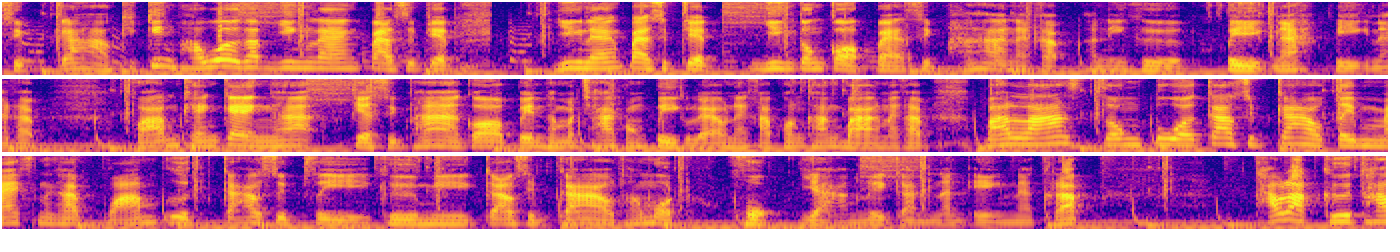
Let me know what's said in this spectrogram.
99 คิกกิ้งพาวเวอร์ครับ ยิงแรง 87 ยิงแรง 87 ยิงตรงกรอบ 85 นะครับ อันนี้คือปีกนะ ปีกนะครับ ความแข็งแกร่งฮะ 75 ก็เป็นธรรมชาติของปีกแล้วนะครับ ค่อนข้างบางนะครับ บาลานซ์ทรงตัว 99 เต็มแม็กซ์นะครับ ความอึด 94 คือมี 99 ทั้งหมด 6 อย่างด้วยกันนั่นเองนะครับ ท้าหลักคือเท้า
